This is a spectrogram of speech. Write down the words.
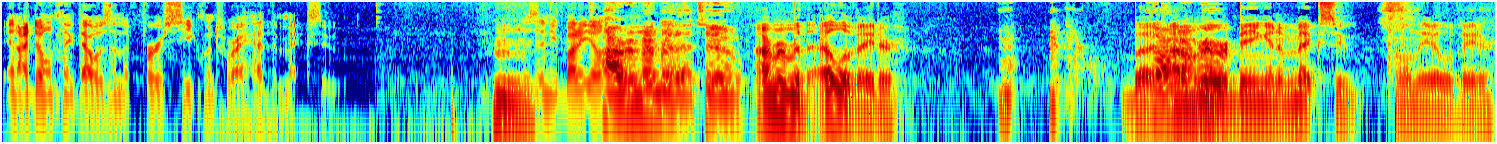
and I don't think that was in the first sequence where I had the mech suit. Hmm. Does anybody else? I remember that too. I remember the elevator, but So I I, don't remember- remember being in a mech suit on the elevator.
